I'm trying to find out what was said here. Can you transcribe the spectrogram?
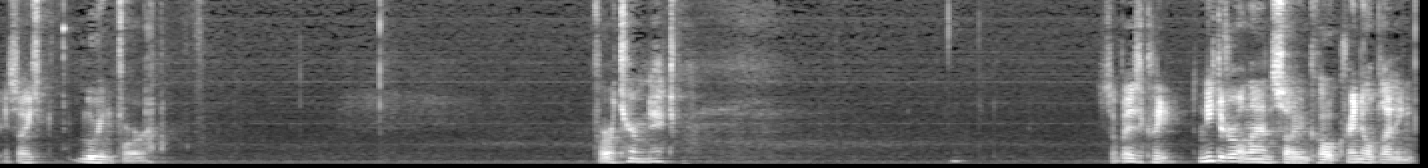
Okay, so he's looking for for a terminate. So basically, I need to draw a land so I can call cranial plating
